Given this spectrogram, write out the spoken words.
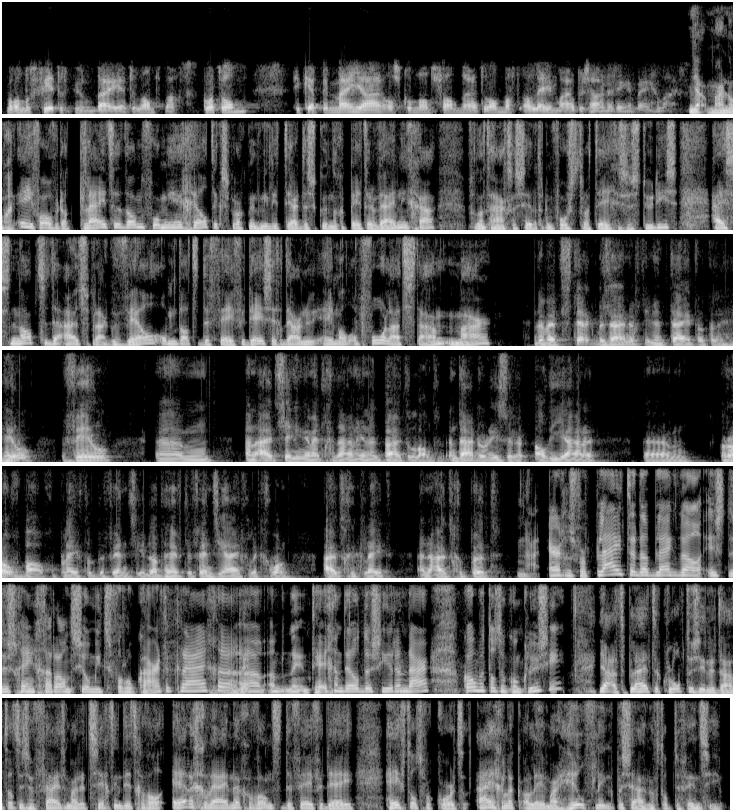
Waaronder 40 miljoen bij de landmacht. Kortom, ik heb in mijn jaar als commandant van de landmacht alleen maar bezuinigingen meegemaakt. Ja, maar nog even over dat pleiten dan voor meer geld. Ik sprak met militair deskundige Peter Weininga van het Haagse Centrum voor Strategische Studies. Hij snapt de uitspraak wel, omdat de VVD zich daar nu eenmaal op voor laat staan. Maar. Er werd sterk bezuinigd in een tijd dat er heel veel um, aan uitzendingen werd gedaan in het buitenland. En daardoor is er al die jaren um, roofbouw gepleegd op Defensie. En dat heeft Defensie eigenlijk gewoon uitgekleed en uitgeput. Nou, ergens voor pleiten, dat blijkt wel, is dus geen garantie om iets voor elkaar te krijgen. Nee. Uh, Integendeel dus hier en daar. Komen we tot een conclusie? Ja, het pleiten klopt dus inderdaad, dat is een feit. Maar het zegt in dit geval erg weinig, want de VVD heeft tot voor kort eigenlijk alleen maar heel flink bezuinigd op Defensie.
